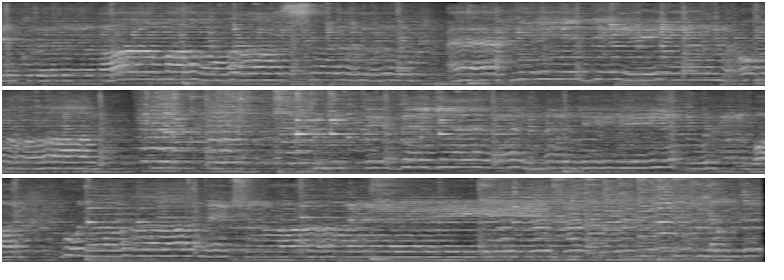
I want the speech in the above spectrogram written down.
Bizi kıramazsın ehli din olan gelmedi kurban. Buna ne çare? Yandı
